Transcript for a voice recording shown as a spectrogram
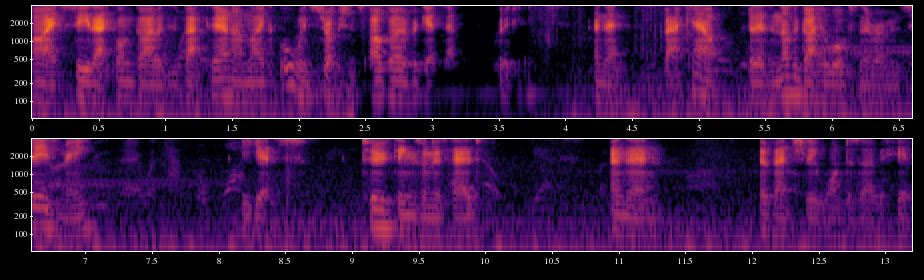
I see that one guy with his back there and I'm like, oh, instructions, I'll go over get them quickly. And then back out. But there's another guy who walks in the room and sees me. He gets two things on his head and then eventually wanders over here.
